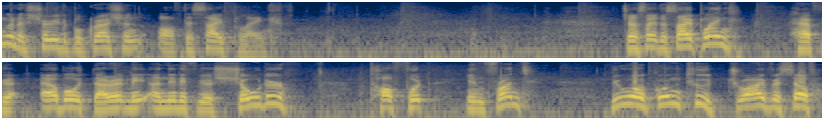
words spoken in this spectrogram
going to show you the progression of the side plank. Just like the side plank, have your elbow directly underneath your shoulder, top foot in front. You are going to drive yourself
